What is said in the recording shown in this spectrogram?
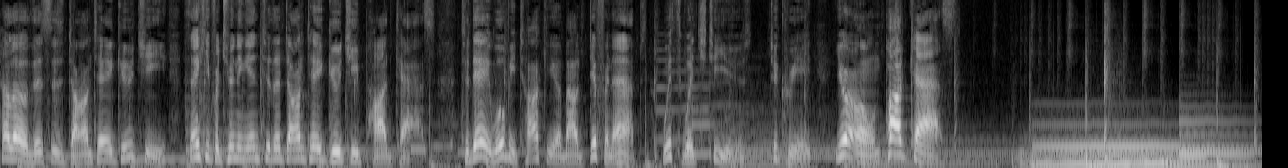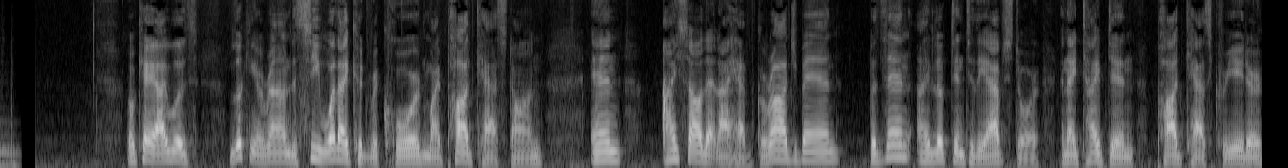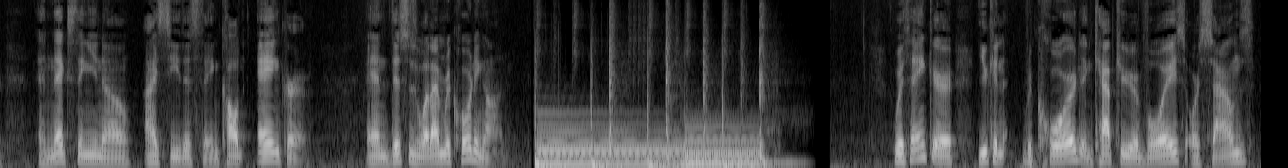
Hello, this is Dante Gucci. Thank you for tuning in to the Dante Gucci podcast. Today we'll be talking about different apps with which to use to create your own podcast. Okay, I was looking around to see what I could record my podcast on, and I saw that I have GarageBand, but then I looked into the App Store and I typed in podcast creator, and next thing you know, I see this thing called Anchor. And this is what I'm recording on. With Anchor, you can record and capture your voice or sounds.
